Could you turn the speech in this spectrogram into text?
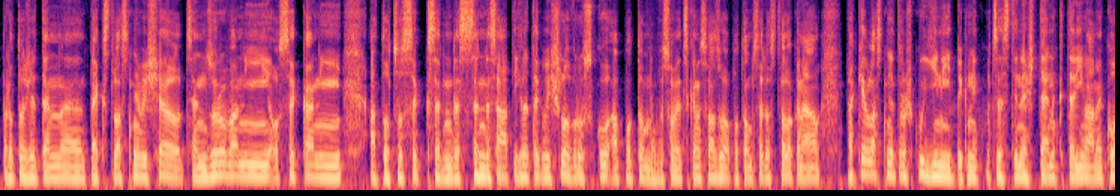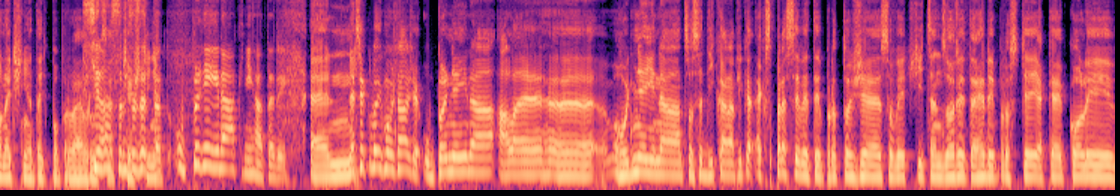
protože ten text vlastně vyšel cenzurovaný, osekaný a to, co se k 70. letech vyšlo v Rusku a potom no, v Sovětském svazu a potom se dostalo k nám, tak je vlastně trošku jiný piknik u cesty, než ten, který máme konečně teď poprvé v ruce Chtěla jsem se zeptat, úplně jiná kniha tedy. Eh, neřekl bych možná, že úplně jiná, ale eh, hodně jiná, co se týká například expresivity, protože sovětští cenzoři tehdy prostě jakékoliv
